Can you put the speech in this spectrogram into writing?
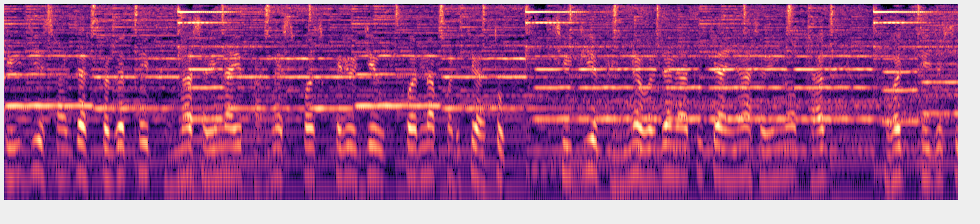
શિવજીએ સાક્ષાત પ્રગટ થઈ ભીમના શરીરના એ ભાગને સ્પર્શ કર્યો, જે ઉપરના પડકે હતો. શિવજીએ ભીમને વરદાન આપ્યું કે એના શરીરનો ભાગ વધ થઈ જશે.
